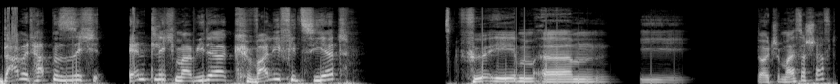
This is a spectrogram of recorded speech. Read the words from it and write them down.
Damit hatten sie sich endlich mal wieder qualifiziert für eben ähm, die deutsche Meisterschaft.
